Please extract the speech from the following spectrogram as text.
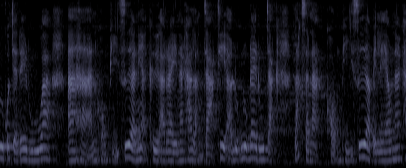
ลูกๆก็จะได้รู้ว่าอาหารของผีเสื้อเนี่ยคืออะไรนะคะ หลังจากที่ลูกๆได้รู้จักลักษณะของผีเสื้อไปแล้วนะค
